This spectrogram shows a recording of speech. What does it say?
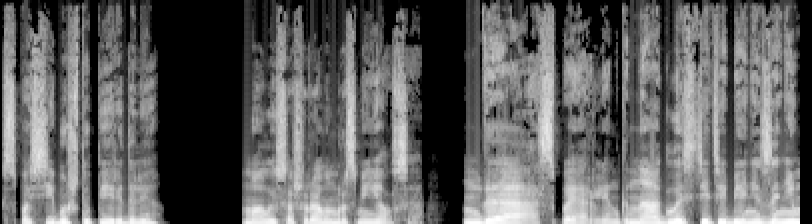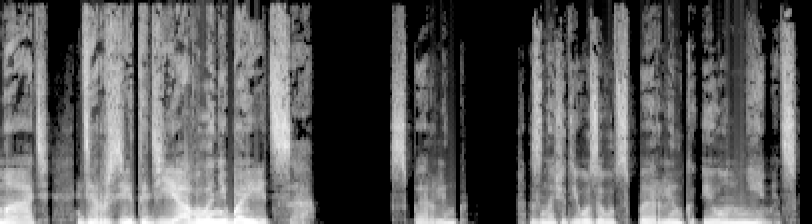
«Спасибо, что передали». Малый со шрамом рассмеялся. «Да, Сперлинг, наглости тебе не занимать. Дерзит и дьявола не боится». «Сперлинг? Значит, его зовут Сперлинг, и он немец».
